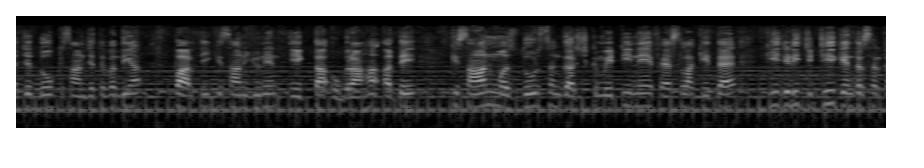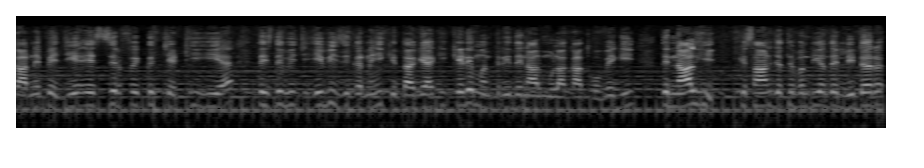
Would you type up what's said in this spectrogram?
ਅੱਜ ਦੋ ਕਿਸਾਨ ਜਥੇਬੰਦੀਆਂ, ਭਾਰਤੀ ਕਿਸਾਨ ਯੂਨੀਅਨ ਏਕਤਾ ਉਗਰਾਹਾਂ ਅਤੇ ਕਿਸਾਨ ਮਜ਼ਦੂਰ ਸੰਘਰਸ਼ ਕਮੇਟੀ ਨੇ ਫੈਸਲਾ ਕੀਤਾ ਹੈ ਕਿ ਜਿਹੜੀ ਚਿੱਠੀ ਕੇਂਦਰ ਸਰਕਾਰ ਨੇ ਭੇਜੀ ਹੈ, ਇਹ ਸਿਰਫ ਇੱਕ ਚਿੱਠੀ ਹੀ ਹੈ ਤੇ ਇਸ ਦੇ ਵਿੱਚ ਇਹ ਵੀ ਜ਼ਿਕਰ ਨਹੀਂ ਕੀਤਾ ਗਿਆ ਕਿ ਕਿਹੜੇ ਮੰਤਰੀ ਦੇ ਨਾਲ ਮੁਲਾਕਾਤ ਹੋਵੇਗੀ ਤੇ ਨਾਲ ਹੀ ਕਿਸਾਨ ਜਥੇਬੰਦੀਆਂ ਦੇ ਲੀਡਰ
